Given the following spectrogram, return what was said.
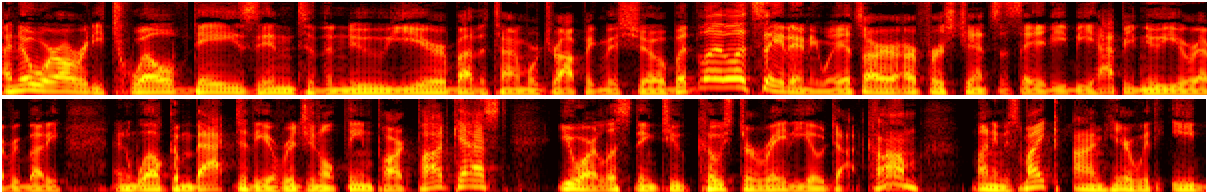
I know we're already 12 days into the new year by the time we're dropping this show, but let, us say it anyway. It's our, our first chance to say it, EB. Happy New Year, everybody, and welcome back to the original theme park podcast. You are listening to coasterradio.com. My name is Mike. I'm here with EB,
